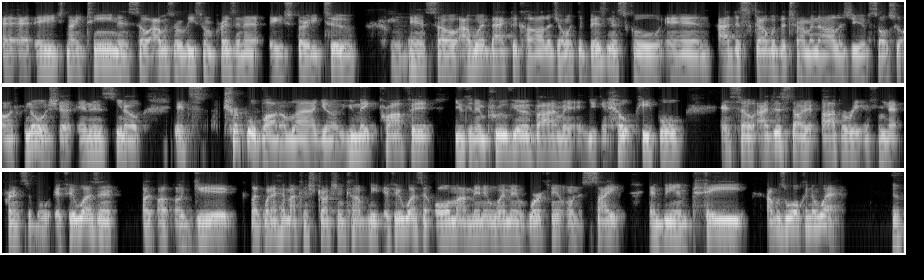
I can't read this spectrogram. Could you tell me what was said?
at, at age 19 and so i was released from prison at age 32 mm-hmm. and so i went back to college. I went to business school and i discovered the terminology of social entrepreneurship. And it's you know it's triple bottom line. You know you make profit you can improve your environment and you can help people and so I just started operating from that principle. If it wasn't a, a, a, gig, like when I had my construction company, if it wasn't all my men and women working on the site and being paid, I was walking away. Yeah.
